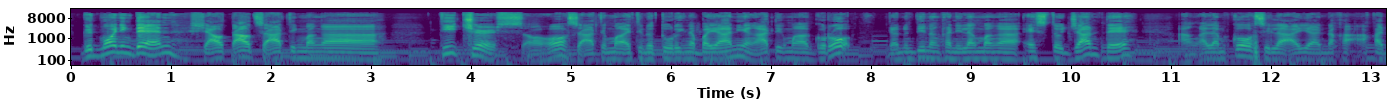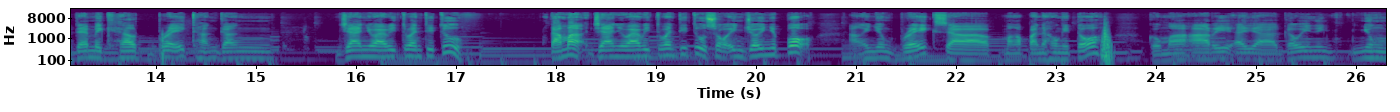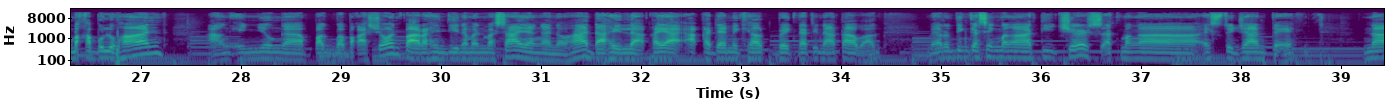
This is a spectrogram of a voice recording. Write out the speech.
Good morning din. Shout out sa ating mga teachers. Oo, sa ating mga itinuturing na bayani, ang ating mga guro. Ganon din ang kanilang mga estudyante. Ang alam ko, sila ay uh, naka-academic health break hanggang January 22. Tama, January 22. So enjoy nyo po ang inyong break sa mga panahong ito. Kung maaari ay uh, gawin ninyong makabuluhan ang inyong uh, pagbabakasyon para hindi naman masayang ano ha dahil uh, kaya academic health break na tinatawag. Meron din kasing mga teachers at mga estudyante na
